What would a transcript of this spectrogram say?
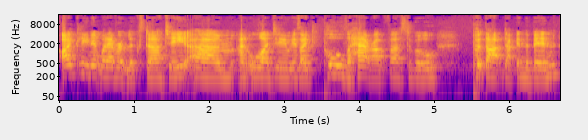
I clean it whenever it looks dirty um, and all I do is I pull the hair out first of all, put that in the bin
